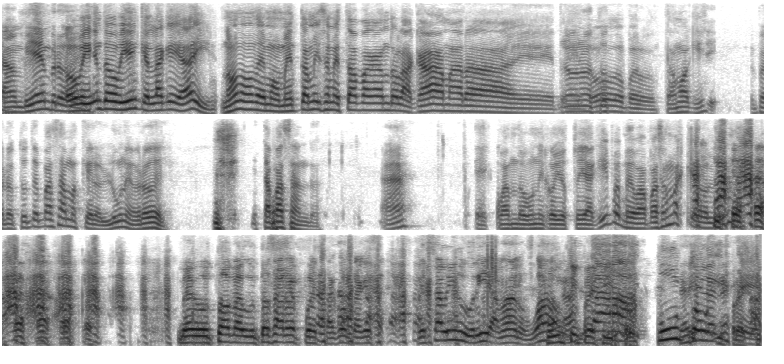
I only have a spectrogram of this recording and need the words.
También, bro. Todo bien, todo bien, que es la que hay. No, no, de momento a mí se me está apagando la cámara, eh, No, no, todo, pero estamos aquí. Sí. Pero esto te pasa más que los lunes, brother. ¿Qué está pasando? ¿Ah? Es cuando único yo estoy aquí, pues me va a pasar más que los lunes. Me gustó, me gustó esa respuesta. Contra, qué, sa- qué sabiduría, mano. Wow. Punto y preciso. Punto y preciso.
